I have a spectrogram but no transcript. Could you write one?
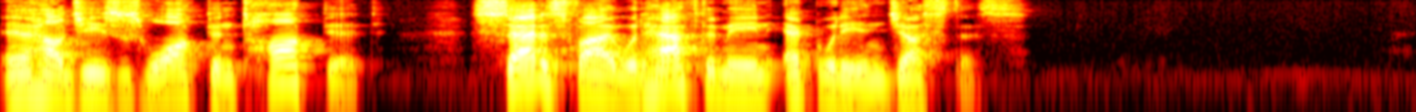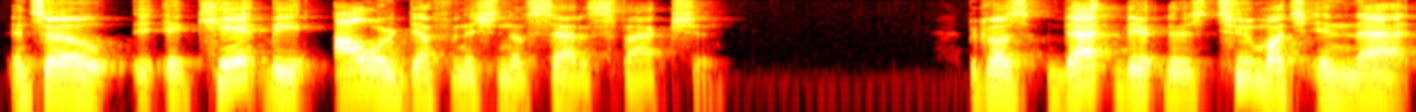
and how Jesus walked and talked it, satisfy would have to mean equity and justice. And so it, it can't be our definition of satisfaction because that there, there's too much in that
